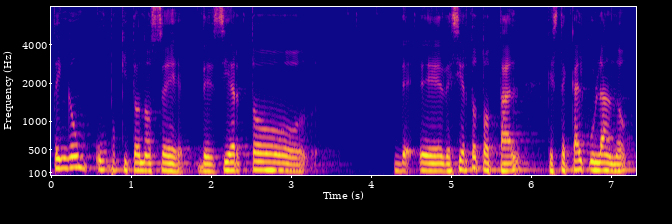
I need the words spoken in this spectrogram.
tenga un, poquito, no sé, de cierto, de, eh, de cierto total que esté calculando,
